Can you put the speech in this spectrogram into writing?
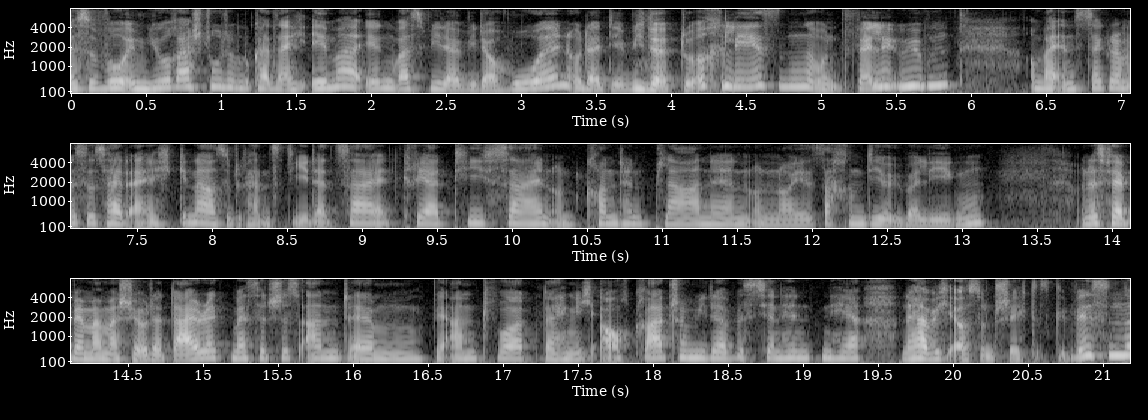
Also wo im Jurastudium, du kannst eigentlich immer irgendwas wieder wiederholen oder dir wieder durchlesen und Fälle üben. Und bei Instagram ist es halt eigentlich genauso. Du kannst jederzeit kreativ sein und Content planen und neue Sachen dir überlegen. Und es fällt mir manchmal schwer. Oder Direct Messages an, ähm, beantworten. Da hänge ich auch gerade schon wieder ein bisschen hintenher. Und da habe ich auch so ein schlechtes Gewissen.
